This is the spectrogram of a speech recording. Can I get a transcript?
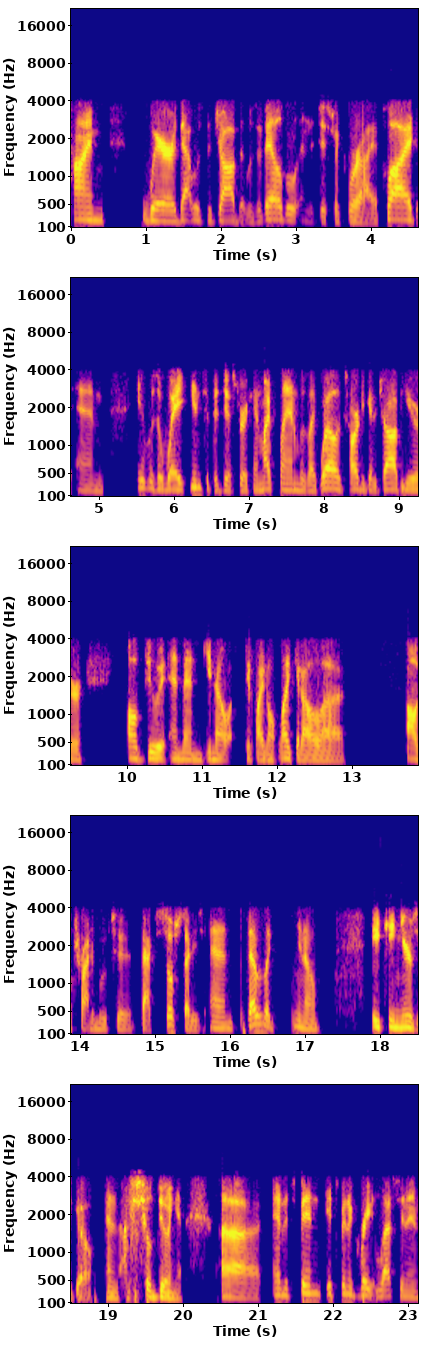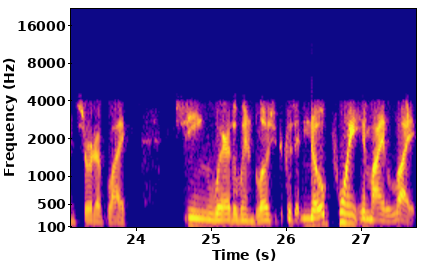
time where that was the job that was available in the district where I applied and it was a way into the district and my plan was like well it's hard to get a job here I'll do it and then you know if I don't like it I'll uh I'll try to move to back to social studies and that was like you know 18 years ago and I'm still doing it uh and it's been it's been a great lesson in sort of like seeing where the wind blows you because at no point in my life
